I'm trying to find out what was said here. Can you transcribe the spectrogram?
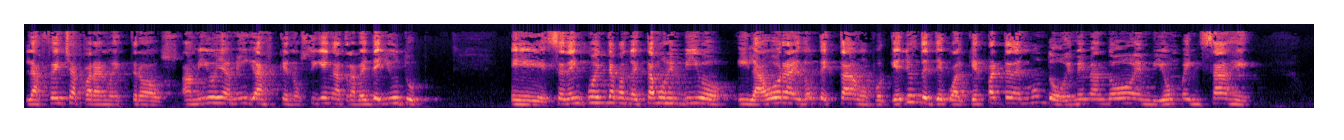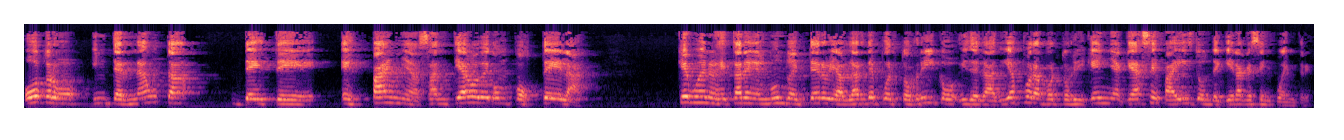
las fechas para nuestros amigos y amigas que nos siguen a través de YouTube. Eh, se den cuenta cuando estamos en vivo y la hora y dónde estamos, porque ellos desde cualquier parte del mundo, hoy me mandó, envió un mensaje otro internauta desde España, Santiago de Compostela. Qué bueno es estar en el mundo entero y hablar de Puerto Rico y de la diáspora puertorriqueña que hace país donde quiera que se encuentre.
